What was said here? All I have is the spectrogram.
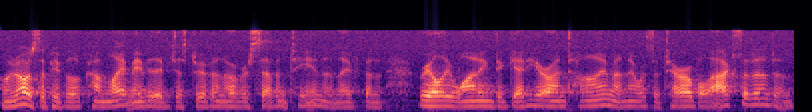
who knows the people who come late, maybe they've just driven over 17 and they've been really wanting to get here on time and there was a terrible accident and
